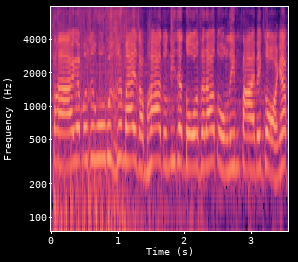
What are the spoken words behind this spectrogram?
สตาร์ครับเมื่อสักครู่เพิ่งขึ้นมาให้สัมภาษณ์ตรงนี้จะโดนทางด้านตัวของริมตายไปก่อนครับ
